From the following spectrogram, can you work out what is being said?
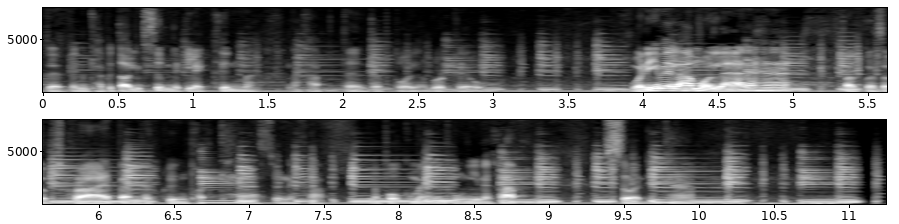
เกิดเป็น capitalism เล็กๆ ขึ้นมานะครับเติบโตอย่างรวดเร็ว วันนี้เวลาหมดแล้วนะฮะฝากกด subscribe แปดบรรทัดครึ่ง podcast ด้วยนะครับ แล้วพบกันใหม่ในพรุ่งนี้นะครับ สวัสดีครับ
